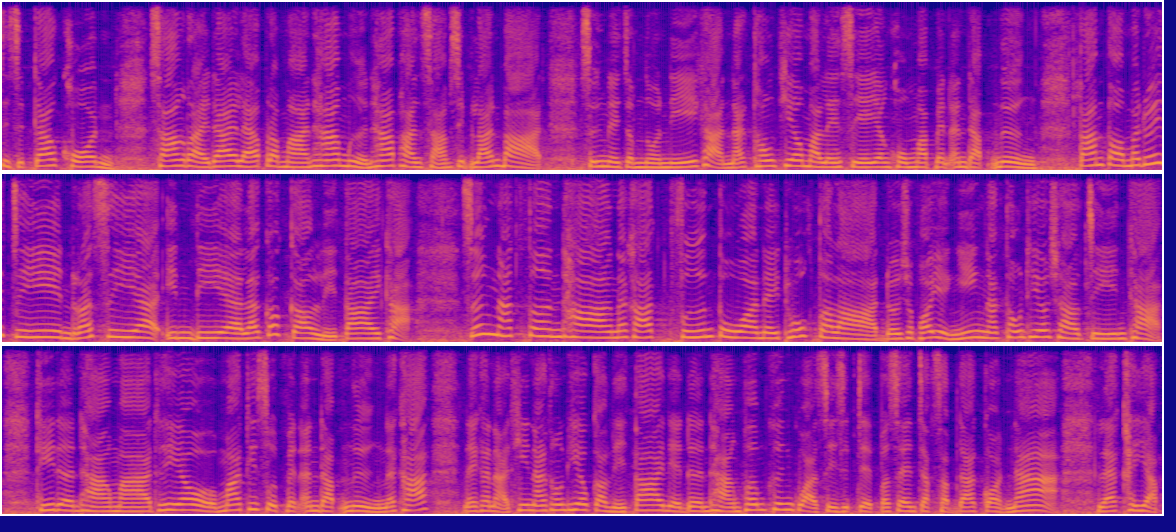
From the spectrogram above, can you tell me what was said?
4 9 คน สร้างรายได้แล้วประมาณ 55,030 ล้านบาท ซึ่งในจำนวนนี้ค่ะ นักท่องเที่ยวมาเลเซียยังคงมาเป็นอันดับหนึ่ง ตามต่อมาด้วยจีน รัสเซีย อินเดีย แล้วก็เกาหลีใต้ค่ะซึ่งนักเดินทางนะคะ ฟื้นตัวในทุกตลาด โดยเฉพาะอย่างยิ่งนักท่องเที่ยวชาวจีนค่ะ ที่เดินทางมาเที่ยวมากที่สุดเป็นอันดับหนึ่งนะคะ ในขณะที่นักท่องเที่ยวเกาหลีใต้เนี่ยเดินทางเพิ่มขึ้นกว่า 47%จากสัปดาห์ก่อนหน้า และขยับ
